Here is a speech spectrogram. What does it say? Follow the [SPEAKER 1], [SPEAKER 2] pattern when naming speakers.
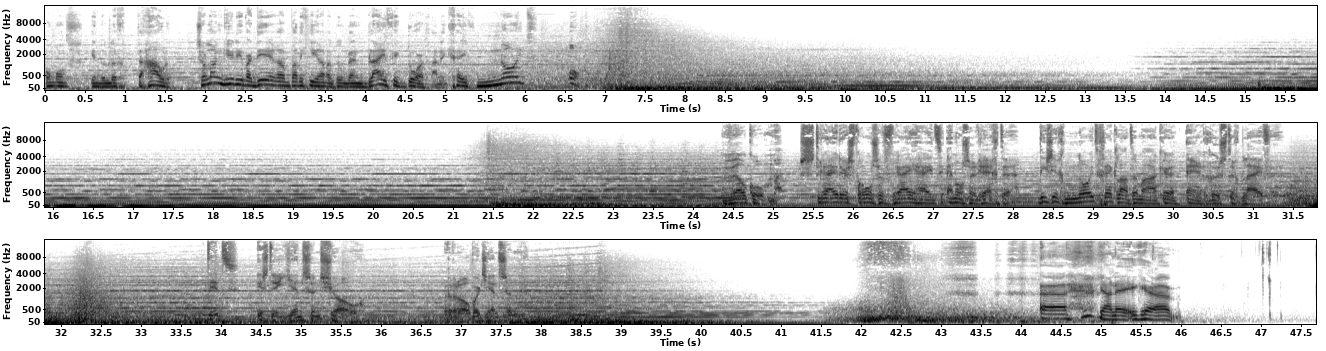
[SPEAKER 1] om ons in de lucht te houden. Zolang jullie waarderen wat ik hier aan het doen ben, blijf ik doorgaan. Ik geef nooit op.
[SPEAKER 2] Welkom, strijders voor onze vrijheid en onze rechten, die zich nooit gek laten maken en rustig blijven. Dit is de Jensen Show. Robert Jensen.
[SPEAKER 3] Eh, ja, nee, ik. eh,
